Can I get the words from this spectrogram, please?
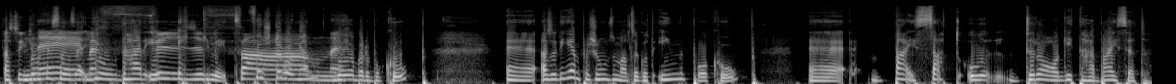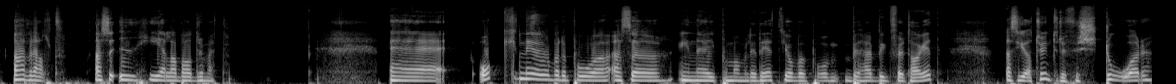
Alltså jag Nej, kan säga såhär, jo det här är äckligt. Fan. Första gången jag jobbade på Coop, eh, alltså det är en person som alltså gått in på Coop eh, bajsat och dragit det här bajset överallt. Alltså i hela badrummet. Eh, och när jag jobbade på, alltså innan jag gick på mammaledighet, jobbade på det här byggföretaget. Alltså jag tror inte du förstår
